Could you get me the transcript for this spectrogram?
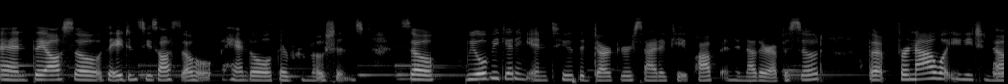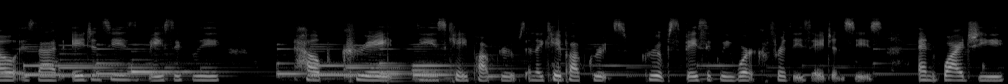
And they also the agencies also handle their promotions. So we will be getting into the darker side of k-pop in another episode. But for now what you need to know is that agencies basically help create these k-pop groups and the k-pop groups groups basically work for these agencies. And yg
